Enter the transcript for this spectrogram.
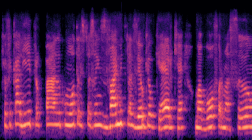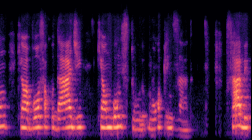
que eu ficar ali preocupado com outras situações vai me trazer o que eu quero, que é uma boa formação, que é uma boa faculdade, que é um bom estudo, um bom aprendizado. Sabe?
